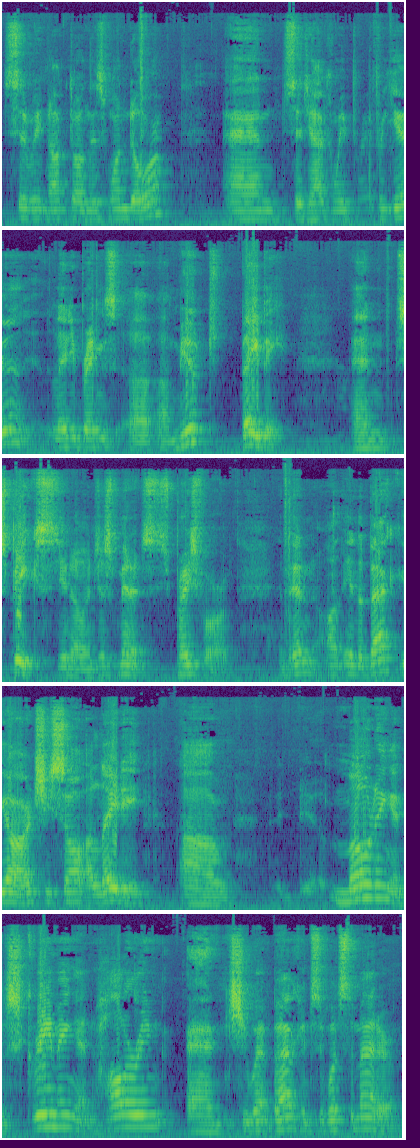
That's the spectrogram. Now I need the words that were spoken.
She said, We knocked on this one door and said, How can we pray for you? The lady brings a, a mute baby and speaks, you know, in just minutes. She prays for him. And then on, in the backyard, she saw a lady uh, moaning and screaming and hollering, and she went back and said, What's the matter?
